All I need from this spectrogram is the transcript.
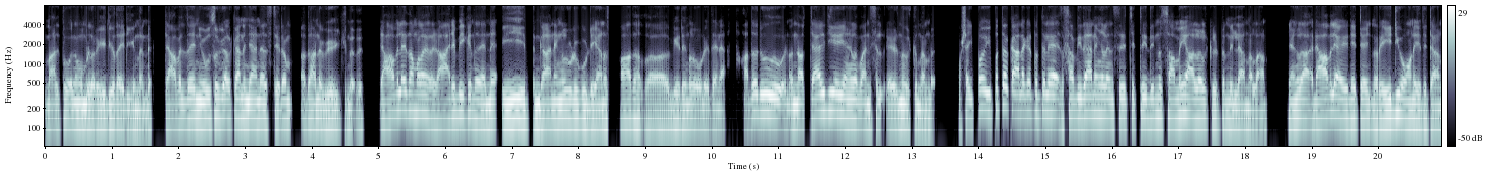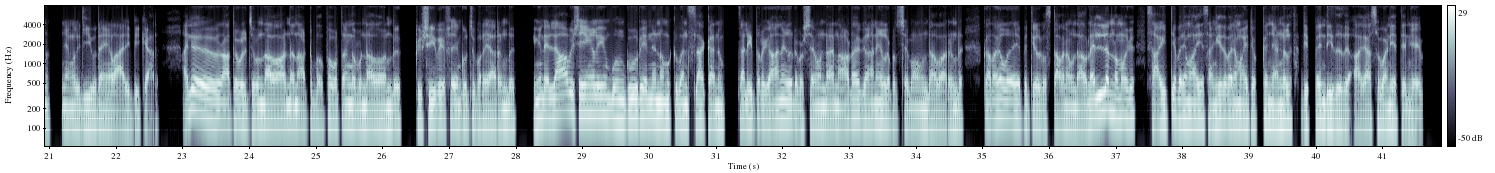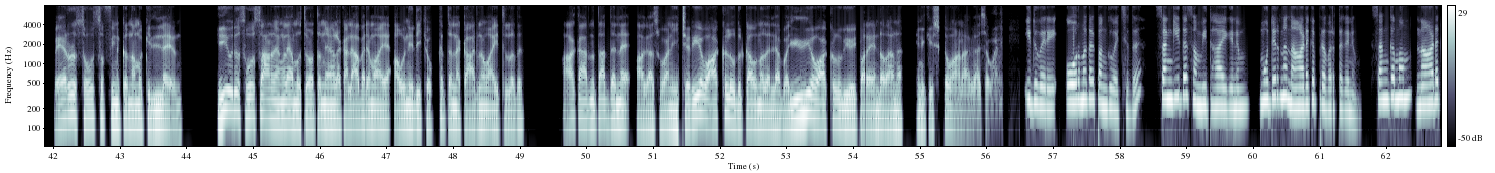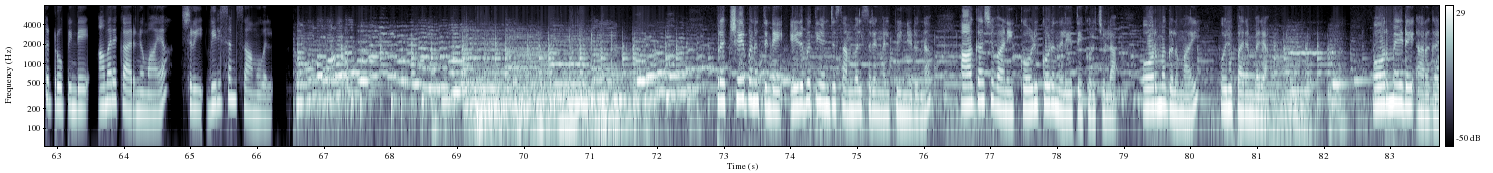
നാൽപ്പത് കൊല്ലം മുമ്പുള്ള റേഡിയോ ആയിരിക്കുന്നുണ്ട് രാവിലത്തെ ന്യൂസ് കേൾക്കാൻ ഞാൻ സ്ഥിരം അതാണ് ഉപയോഗിക്കുന്നത്. രാവിലെ നമ്മൾ ആരംഭിക്കുന്നത് തന്നെ ഈ ഗാനങ്ങളോട് കൂടിയാണ് പാത ഗീതങ്ങളോട് തന്നെ. അതൊരു നൊറ്റാലജിയായി ഞങ്ങൾ മനസ്സിൽ എഴുന്നു നിൽക്കുന്നുണ്ട് പക്ഷേ ഇപ്പോൾ ഇപ്പോഴത്തെ കാലഘട്ടത്തിലെ സംവിധാനങ്ങൾ അനുസരിച്ചിട്ട് ഇതിന് സമയം ആളുകൾക്ക് കിട്ടുന്നില്ല എന്നുള്ളതാണ്. ഞങ്ങൾ രാവിലെ എഴുന്നേറ്റ് റേഡിയോ ഓൺ ചെയ്തിട്ടാണ് ഞങ്ങൾ ജീവിതം ഞങ്ങൾ ആരംഭിക്കാറ്. അതിൽ നാട്ടു വെളിച്ചം ഉണ്ടാകാറുണ്ട് നാട്ടു പ്രവർത്തനങ്ങൾ ഉണ്ടാകാറുണ്ട് കൃഷി വ്യവസായം കുറിച്ച് പറയാറുണ്ട് ഇങ്ങനെ എല്ലാ വിഷയങ്ങളെയും മുൻകൂർ തന്നെ നമുക്ക് മനസ്സിലാക്കാനും ചലച്ചിത്ര ഗാനങ്ങളുടെ പ്രശ്നമുണ്ടാകും നാടക ഗാനങ്ങളുടെ പ്രശ്നം ഉണ്ടാവാറുണ്ട് കഥകളെ പറ്റിയൊരു പ്രസ്താവന ഉണ്ടാവാറുണ്ട്. എല്ലാം നമുക്ക് സാഹിത്യപരമായി സംഗീതപരമായിട്ടൊക്കെ ഞങ്ങൾ ഡിപ്പെൻഡ് ചെയ്തത് ആകാശവാണിയെ തന്നെയായിരുന്നു. വേറൊരു സോഴ്സ് ഓഫ് ഇൻകം നമുക്കില്ലായിരുന്നു. ഈ ഒരു സോഴ്സാണ് ഞങ്ങളെ സംബന്ധിച്ചിടത്തോളം ഞങ്ങളുടെ കലാപരമായ ഔന്നതിക്കൊക്കെ തന്നെ കാരണമായിട്ടുള്ളത്. ആ കാരണത്താൽ തന്നെ ആകാശവാണി ചെറിയ വാക്കുകൾ ഒതുക്കാവുന്നതല്ല വലിയ വാക്കുകൾ ഉപയോഗിച്ച് പറയേണ്ടതാണ് എനിക്കിഷ്ടമാണ് ആകാശവാണി. ഇതുവരെ ഓർമ്മകൾ പങ്കുവച്ചത് സംഗീത സംവിധായകനും മുതിർന്ന നാടക പ്രവർത്തകനും സംഗമം നാടക ട്രൂപ്പിന്റെ അമരക്കാരനുമായ ശ്രീ വിൽസൺ സാമുവൽ. പ്രക്ഷേപണത്തിന്റെ എഴുപത്തിയഞ്ച് സംവത്സരങ്ങൾ പിന്നിടുന്ന ആകാശവാണി കോഴിക്കോട് നിലയത്തെക്കുറിച്ചുള്ള ഓർമ്മകളുമായി ഒരു പരമ്പര. ഓർമ്മയുടെ അറകൾ.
